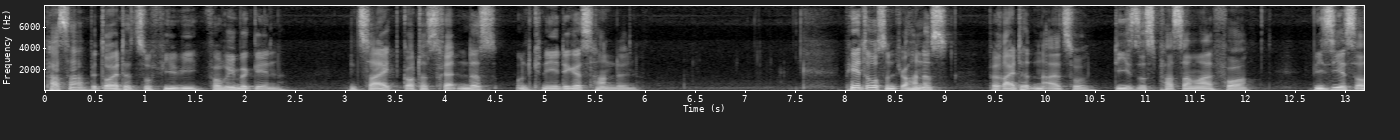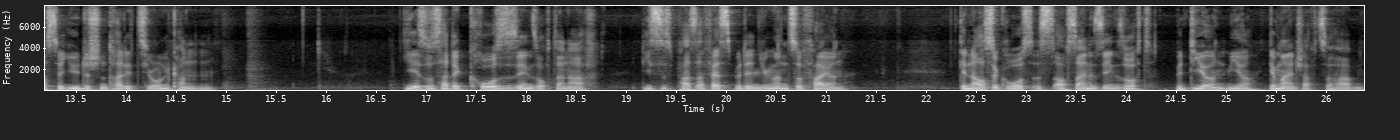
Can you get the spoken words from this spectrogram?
Passa bedeutet so viel wie vorübergehen und zeigt Gottes rettendes und gnädiges Handeln. Petrus und Johannes bereiteten also dieses Passamal vor, wie sie es aus der jüdischen Tradition kannten. Jesus hatte große Sehnsucht danach, dieses Passafest mit den Jüngern zu feiern. Genauso groß ist auch seine Sehnsucht, mit dir und mir Gemeinschaft zu haben.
